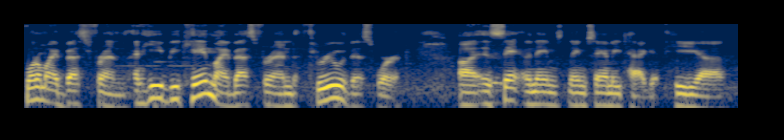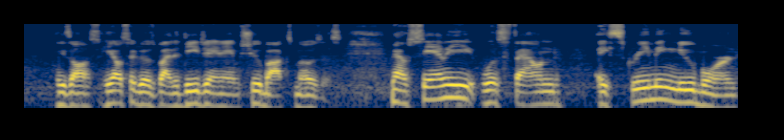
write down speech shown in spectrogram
One of my best friends, and he became my best friend through this work, uh, is Sam, named, named Sammy Taggett. He, uh, he's also, he also goes by the DJ name Shoebox Moses. Now, Sammy was found a screaming newborn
